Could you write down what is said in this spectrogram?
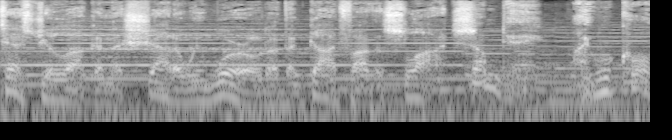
Test your luck in the shadowy world of The Godfather slot. Someday, I will call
